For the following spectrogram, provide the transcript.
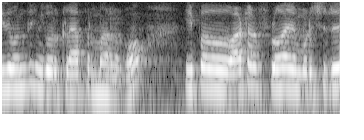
இது வந்து இங்கே ஒரு கிளாப்பர் மாதிரி இருக்கும். இப்போ வாட்டர் ஃப்ளோ ஆகி முடிச்சுட்டு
